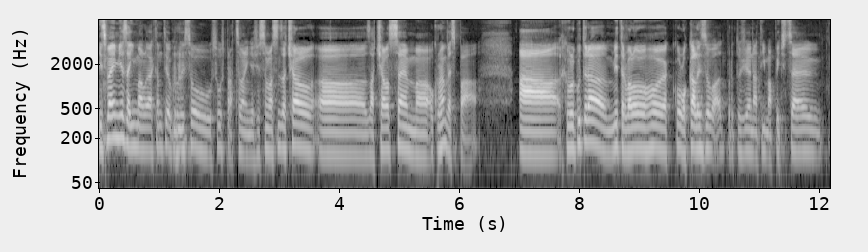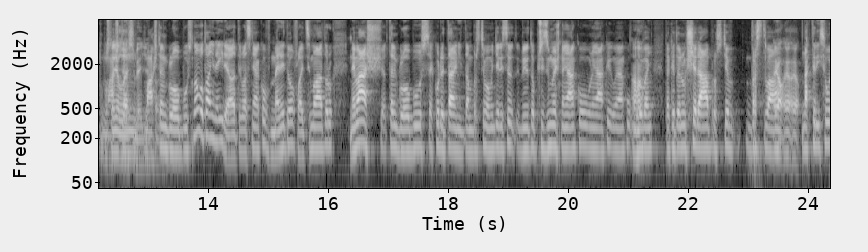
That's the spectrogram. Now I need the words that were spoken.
Nicméně mě zajímalo, jak tam ty okruhy mm. jsou, jsou zpracované, takže jsem vlastně začal, uh, začal jsem uh, okruhem Vespa A chvilku teda mi trvalo ho jako lokalizovat, protože na té mapičce máš, ten, les, vědět, máš ten globus, no o to ani nejde, ale ty vlastně jako v menu toho Flight Simulátoru nemáš ten globus jako detailní, tam prostě v momentě, kdy, se, kdy to přizumuješ na nějakou, na nějaký, na nějakou úroveň, tak je to jenom šedá prostě vrstva, Jo, jo, jo. na který jsou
